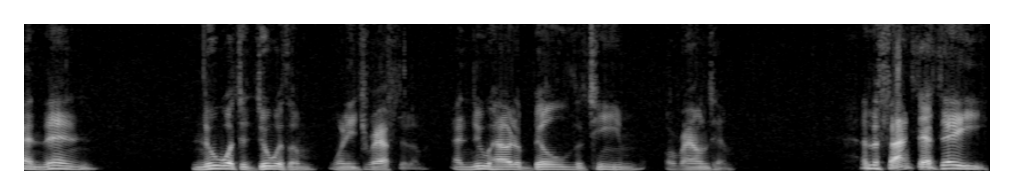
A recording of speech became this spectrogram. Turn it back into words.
and then knew what to do with him when he drafted him and knew how to build the team around him. And the fact that they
